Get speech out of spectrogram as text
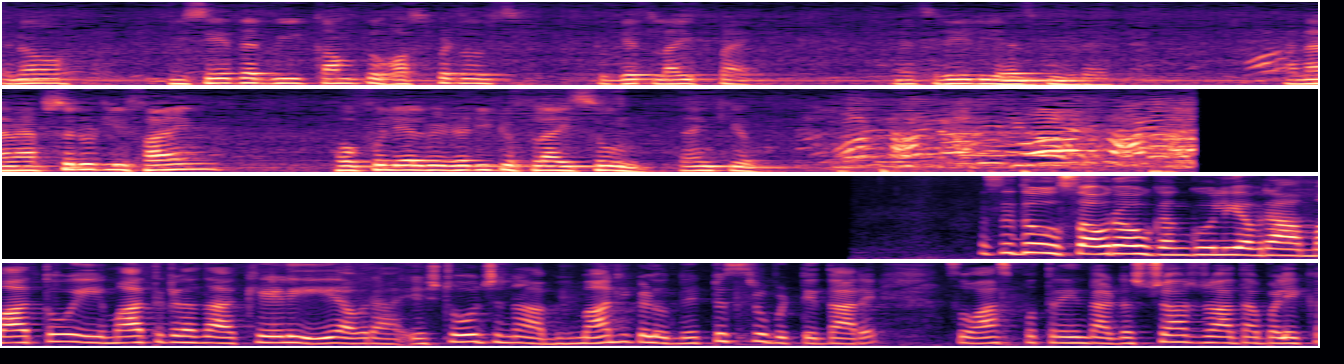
you know we say that we come to hospitals to get life back. And it really has been that. And I'm absolutely fine. Hopefully, I'll be ready to fly soon. Thank you. ಇದು ಸೌರವ್ ಗಂಗೂಲಿ ಅವರ ಮಾತು, ಈ ಮಾತುಗಳನ್ನು ಕೇಳಿ ಅವರ ಎಷ್ಟೋ ಜನ ಅಭಿಮಾನಿಗಳು ನೆಟ್ಟಿಸಿರು ಬಿಟ್ಟಿದ್ದಾರೆ. ಸೊ, ಆಸ್ಪತ್ರೆಯಿಂದ ಡಿಸ್ಚಾರ್ಜ್ ಆದ ಬಳಿಕ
